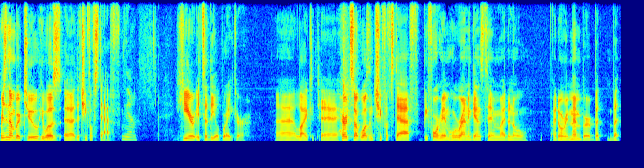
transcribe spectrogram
Reason number two, he was uh, the chief of staff. Yeah. Here, it's a deal breaker. Uh, like uh, Herzog wasn't chief of staff before him. Who ran against him? I don't know. I don't remember. But but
